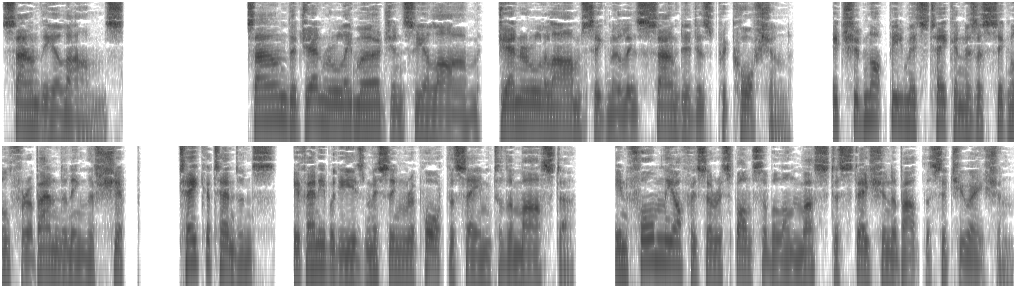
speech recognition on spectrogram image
Sound the alarms. Sound the general emergency alarm. General alarm signal is sounded as precaution. It should not be mistaken as a signal for abandoning the ship. Take attendance, if anybody is missing report the same to the master. Inform the officer responsible on muster station about the situation.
